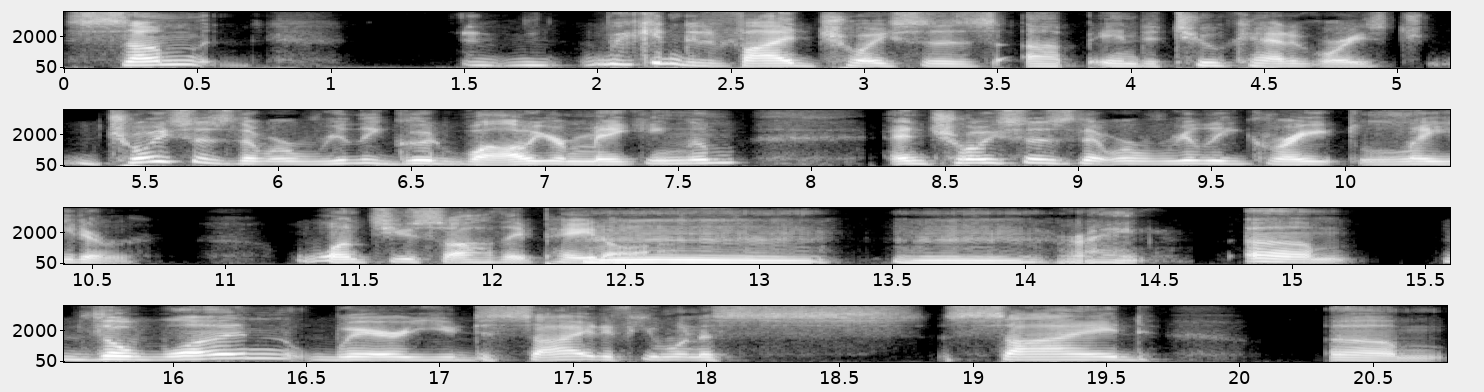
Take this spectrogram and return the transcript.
some, we can divide choices up into two categories. Choices that were really good while you're making them, and choices that were really great later, once you saw how they paid off. Mm, mm, right. Um, the one where you decide if you want to side, um,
